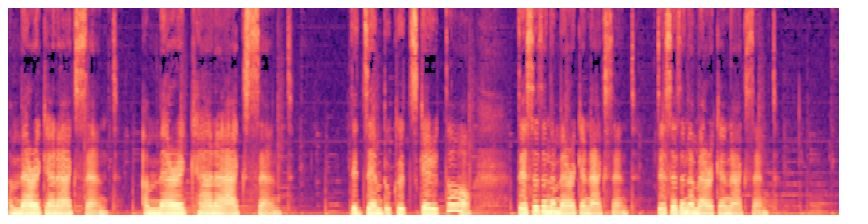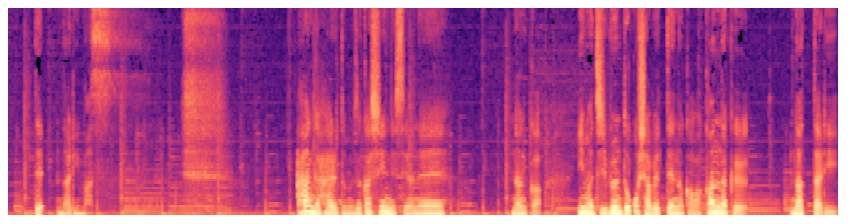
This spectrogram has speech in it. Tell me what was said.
American accent American accent で全部くっつけると This is an American accent. This is an American accent. ってなります。案が入ると難しいんですよね。なんか今自分どこ喋ってんのか分かんなくなったり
